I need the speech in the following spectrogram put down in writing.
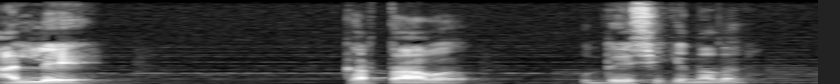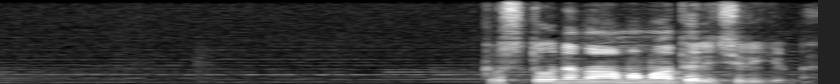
അല്ലേ കർത്താവ് ഉദ്ദേശിക്കുന്നത്? ക്രിസ്തുവിന്റെ നാമമാണ് ധരിച്ചിരിക്കുന്നത്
